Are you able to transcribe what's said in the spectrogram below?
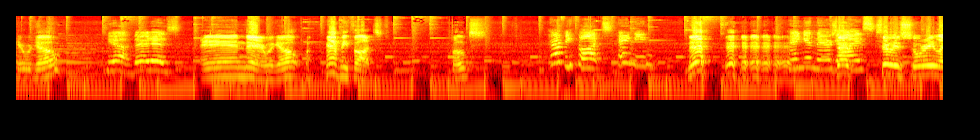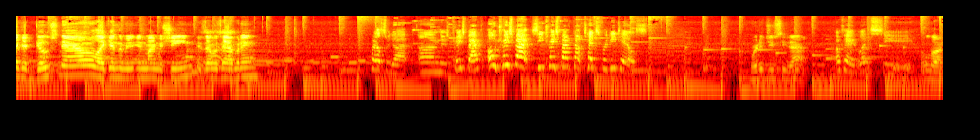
Here we go. yeah, there it is. And there we go. Happy thoughts, folks. Happy thoughts. Hanging. Hang in there, So, guys. so is Sayori like a ghost now, like in the in my machine? Is that what's happening? What else we got? Um, there's traceback. Oh, traceback. See traceback.text for details. Where did you see that? Okay, let's see. Hold on.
